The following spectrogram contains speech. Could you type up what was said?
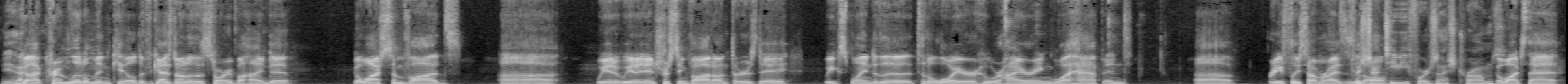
who got Krim Littleman killed. If you guys don't know the story behind it, go watch some VODs. Uh we had we had an interesting VOD on Thursday. We explained to the to the lawyer who we're hiring what happened. Uh briefly summarizes it all. Forward slash Traumz. Go watch that.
